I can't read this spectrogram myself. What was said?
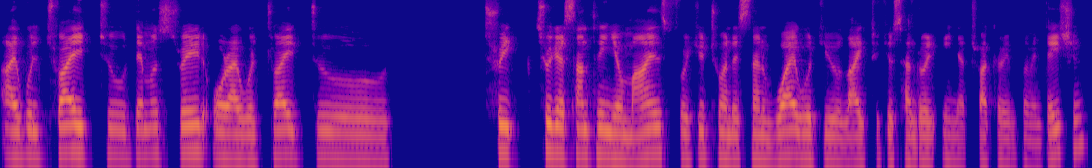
I will try to demonstrate or I will try to trick, trigger something in your minds for you to understand why would you like to use Android in a tracker implementation,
